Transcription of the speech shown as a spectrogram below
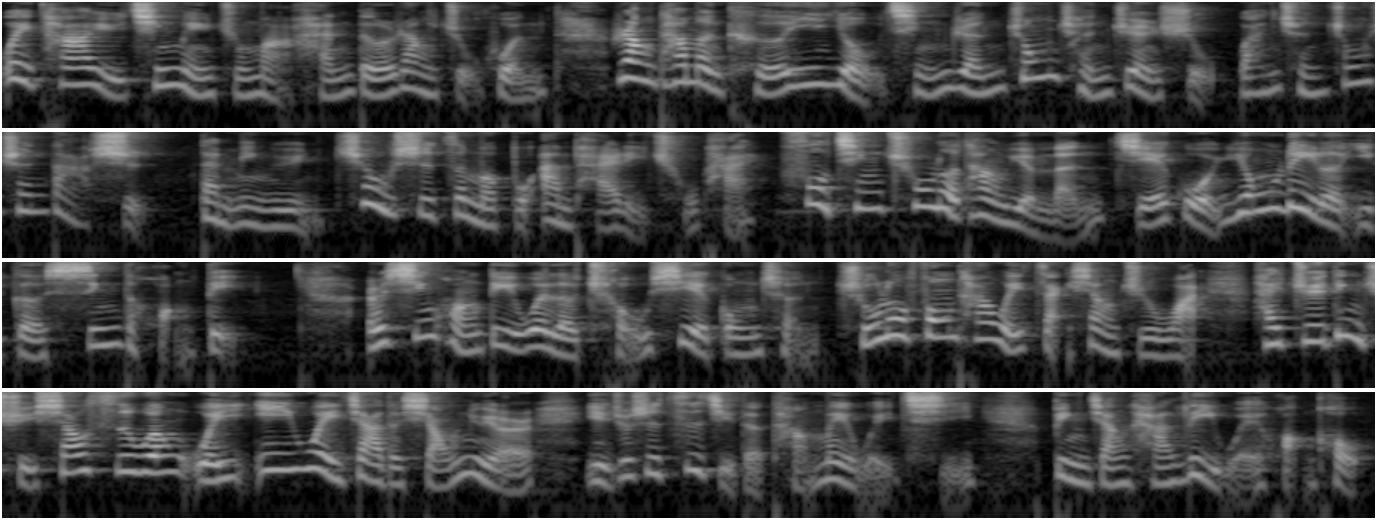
为他与青梅竹马韩德让主婚，让他们可以有情人终成眷属，完成终身大事。但命运就是这么不按牌理出牌，父亲出了趟远门，结果拥立了一个新的皇帝。而新皇帝为了酬谢功臣，除了封他为宰相之外，还决定娶萧思温唯一未嫁的小女儿，也就是自己的堂妹为妻，并将她立为皇后，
